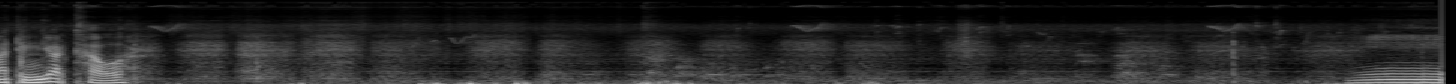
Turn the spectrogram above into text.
มาถึงยอดเขา นี่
